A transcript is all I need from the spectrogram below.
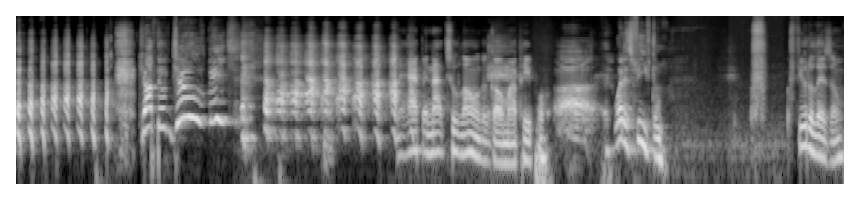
Drop them jewels, bitch. It happened not too long ago, my people. Uh, what is fiefdom? Feudalism.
